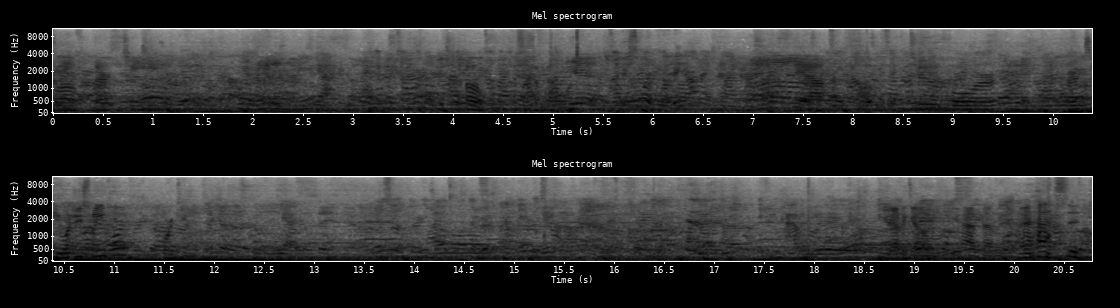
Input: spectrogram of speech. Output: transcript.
12, 13. Oh, this is another one. Yeah. 2, 4, 13. What did you swing for? 14. You have the galley. You have that. It has to. Oh,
